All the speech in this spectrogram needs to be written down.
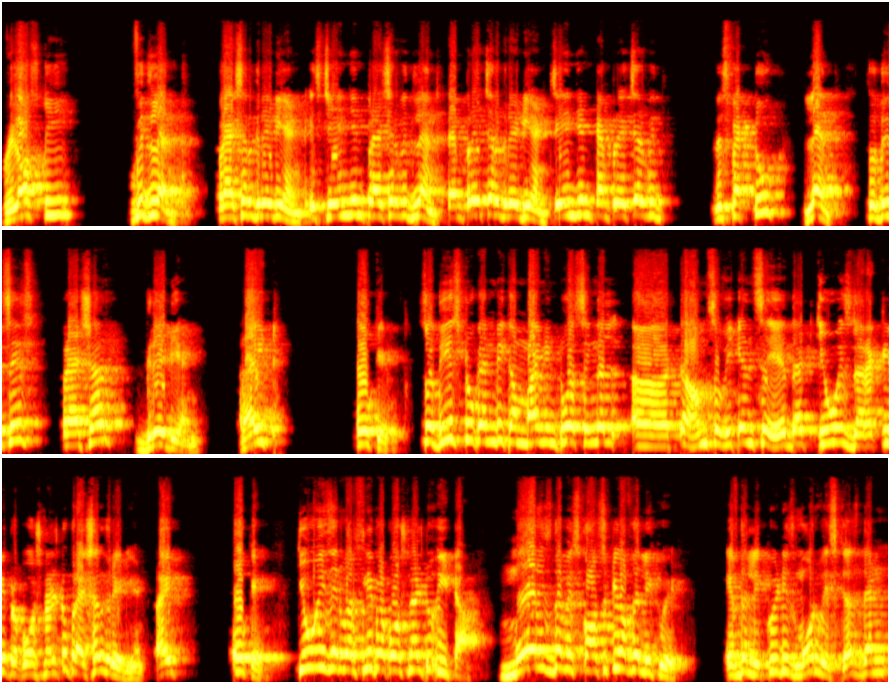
velocity with length. Pressure gradient is change in pressure with length. Temperature gradient, change in temperature with respect to length. So this is pressure gradient, right? Okay, so these two can be combined into a single uh, term. So we can say that Q is directly proportional to pressure gradient, right? Okay, Q is inversely proportional to eta. More is the viscosity of the liquid. If the liquid is more viscous, then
